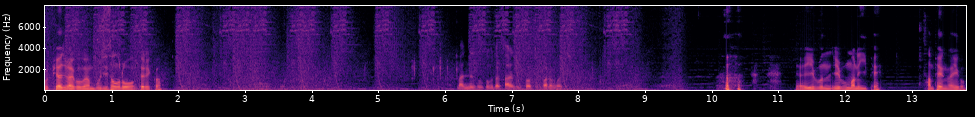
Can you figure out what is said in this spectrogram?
그걸 피하지 말고 그냥 무지성으로 때릴까? 맞는 속도보다 까는 속도가 더 빠른 거지 야 1분 1분 만에 2패? 3패인가 이거?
